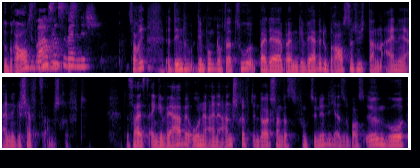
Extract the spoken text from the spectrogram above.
Du brauchst. Und was ist, wenn ich sorry, den, den Punkt noch dazu, bei der, beim Gewerbe, du brauchst natürlich dann eine, eine Geschäftsanschrift. Das heißt, ein Gewerbe ohne eine Anschrift in Deutschland, das funktioniert nicht. Also du brauchst irgendwo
